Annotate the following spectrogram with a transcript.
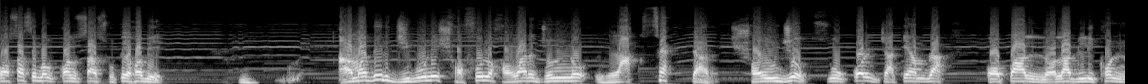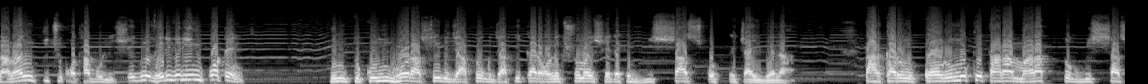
কসাস এবং কনসাস হতে হবে। আমাদের জীবনে সফল হওয়ার জন্য লাক ফ্যাক্টর সংযোগ সোকল যাকে আমরা কপাল, ললাট, লিখন, নানান কিছু কথা বলি, সেগুলো ভেরি ভেরি ইম্পর্টেন্ট কিন্তু কুম্ভ রাশির জাতক জাতিকার অনেক সময় সেটাকে বিশ্বাস করতে চাইবে না। তার কারণ কর্মকে তারা মারাত্মক বিশ্বাস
